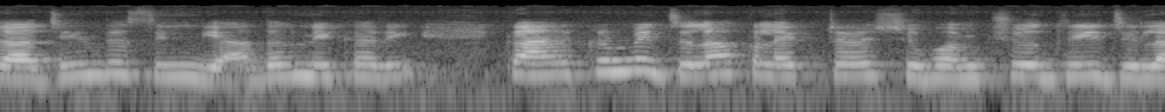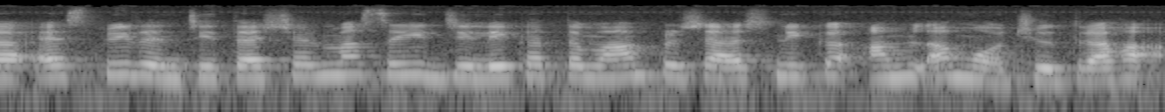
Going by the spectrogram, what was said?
राजेंद्र सिंह यादव ने करी। कार्यक्रम में जिला कलेक्टर शुभम चौधरी, जिला एसपी रंजीता शर्मा सहित ज़िले का तमाम प्रशासनिक अमला मौजूद रहा।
